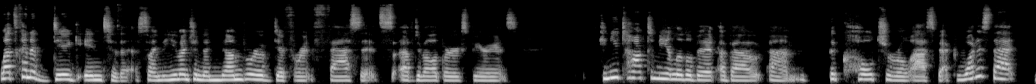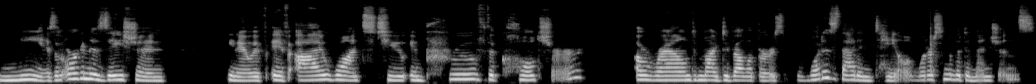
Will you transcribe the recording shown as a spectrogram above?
let's kind of dig into this. I mean, you mentioned a number of different facets of developer experience. Can you talk to me a little bit about um, the cultural aspect? What does that mean as an organization? You know, if if I want to improve the culture around my developers, what does that entail? What are some of the dimensions?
